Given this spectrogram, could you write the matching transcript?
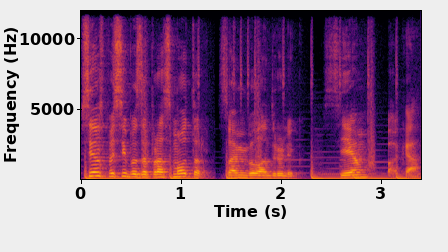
Всем спасибо за просмотр. С вами был Андрюлик. Всем пока.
